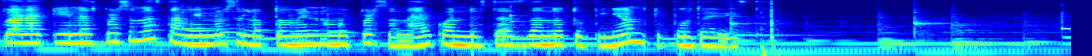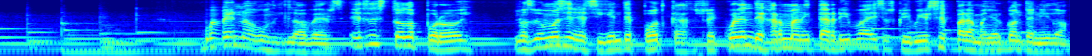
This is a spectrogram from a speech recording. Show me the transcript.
para que las personas también no se lo tomen muy personal cuando estás dando tu opinión o tu punto de vista. Bueno, Unilovers, eso es todo por hoy. Nos vemos en el siguiente podcast. Recuerden dejar manita arriba y suscribirse para mayor contenido.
